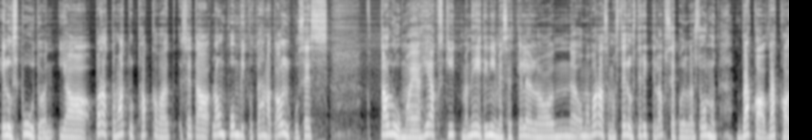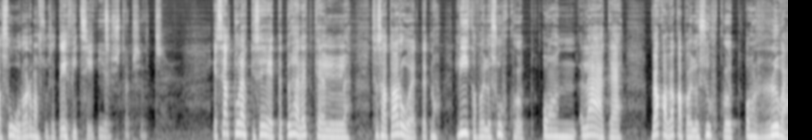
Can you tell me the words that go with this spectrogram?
elus puudu on ja paratamatult hakkavad seda lampommikut vähemalt alguses taluma ja heaks kiitma need inimesed, kellel on oma varasemast elust, eriti lapsepõlvest olnud väga-väga suur armastuse defitsiit. just, täpselt. ja sealt tulebki see, et, et ühel hetkel sa saad aru, et, et noh, liiga palju suhkrut on lääge väga,, väga-väga palju suhkrut on rõve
